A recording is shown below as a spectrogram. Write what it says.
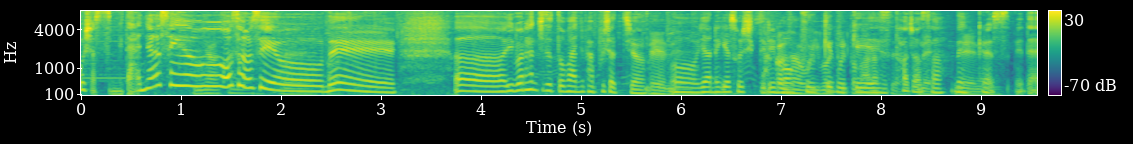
오셨습니다. 안녕하세요. 안녕하세요. 어서 오세요. 네. 네. 어, 이번 한 주도 또 많이 바쁘셨죠. 네, 네. 어, 연예계 소식들이 뭐 굵게 굵게 터져서. 네, 네, 네, 그렇습니다.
